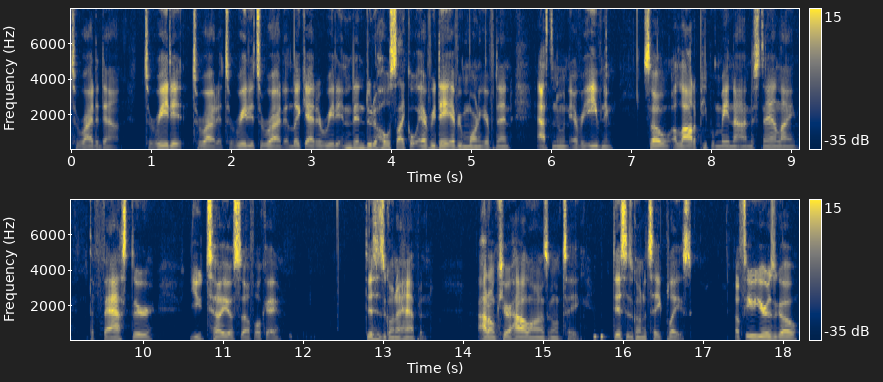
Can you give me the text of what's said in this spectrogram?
to write it down, to read it, to write it, to read it, to write it, look at it, read it, and then do the whole cycle every day, every morning, every day, afternoon, every evening. So a lot of people may not understand like the faster you tell yourself, okay, this is going to happen. I don't care how long it's going to take. This is going to take place. A few years ago,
